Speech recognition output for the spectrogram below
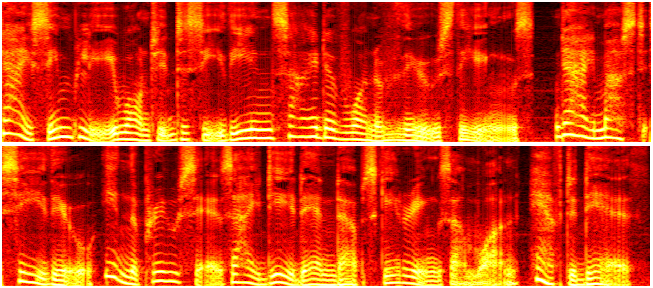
I simply wanted to see the inside of one of those things. I must say, though, in the process, I did end up scaring someone half to death.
